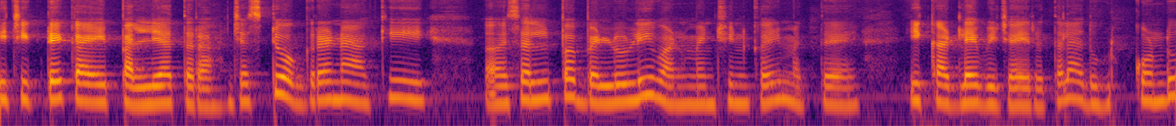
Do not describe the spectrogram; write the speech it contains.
ಈ ಚಿಕ್ಕಡೆಕಾಯಿ ಪಲ್ಯ ಥರ ಜಸ್ಟ್ ಒಗ್ಗರಣೆ ಹಾಕಿ ಸ್ವಲ್ಪ ಬೆಳ್ಳುಳ್ಳಿ, ಒಣಮೆಣ್ಸಿನ್ಕಾಯಿ ಮತ್ತು ಈ ಕಡಲೆ ಬೀಜ ಇರುತ್ತಲ್ಲ, ಅದು ಹುರ್ಕೊಂಡು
